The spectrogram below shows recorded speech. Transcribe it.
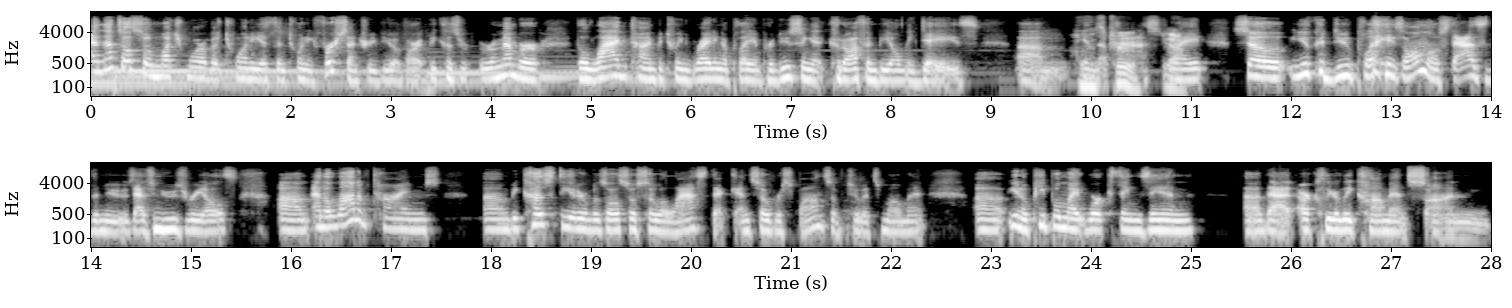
and that's also much more of a 20th and 21st century view of art because remember, the lag time between writing a play and producing it could often be only days um, oh, in the true. past, yeah. right? So you could do plays almost as the news, as newsreels. Um, and a lot of times, um, because theater was also so elastic and so responsive to its moment, uh, you know, people might work things in uh, that are clearly comments on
